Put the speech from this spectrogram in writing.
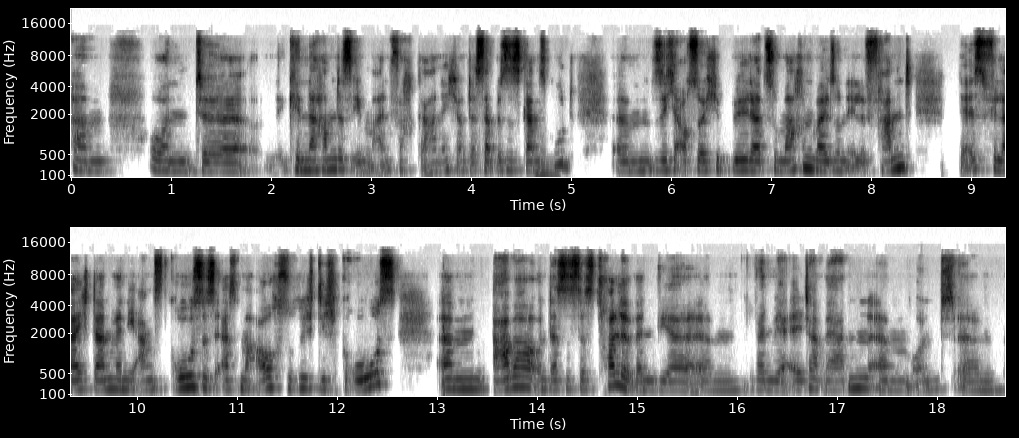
Ähm, und äh, Kinder haben das eben einfach gar nicht. Und deshalb ist es ganz mhm. gut, ähm, sich auch solche Bilder zu machen, weil so ein Elefant, der ist vielleicht dann, wenn die Angst groß ist, erstmal auch so richtig groß. Ähm, aber, und das ist das Tolle, wenn wir, ähm, wenn wir älter werden ähm, und, ähm,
